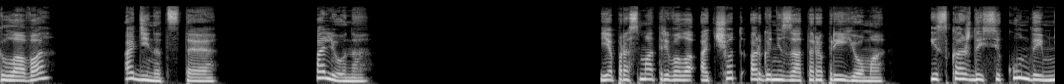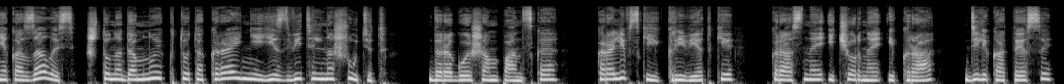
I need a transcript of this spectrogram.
Глава одиннадцатая. Алена. Я просматривала отчет организатора приема, и с каждой секундой мне казалось, что надо мной кто-то крайне язвительно шутит. Дорогое шампанское, королевские креветки, красная и черная икра, деликатесы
